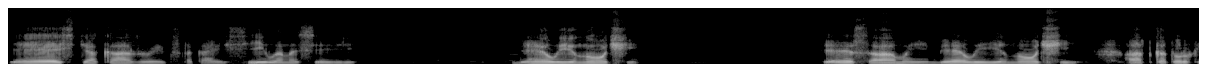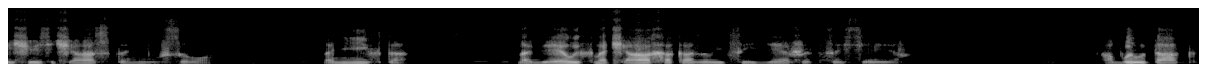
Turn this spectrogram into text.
есть, оказывается, такая сила на севере, белые ночи. Те самые белые ночи, от которых еще и сейчас томился он. На них-то, на белых ночах, оказывается, и держится север. А было так.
